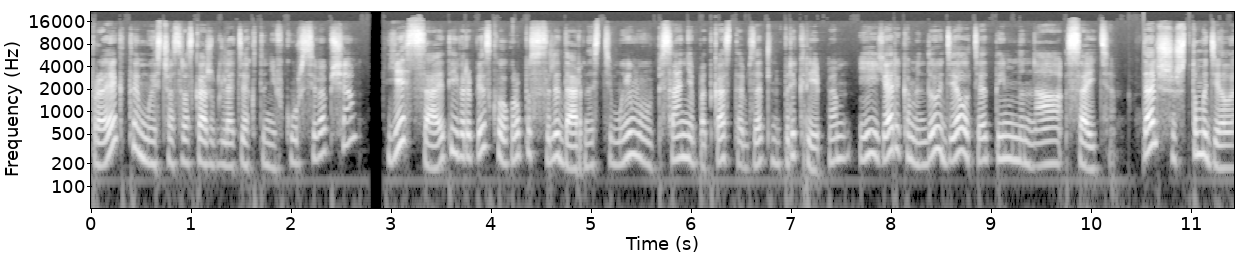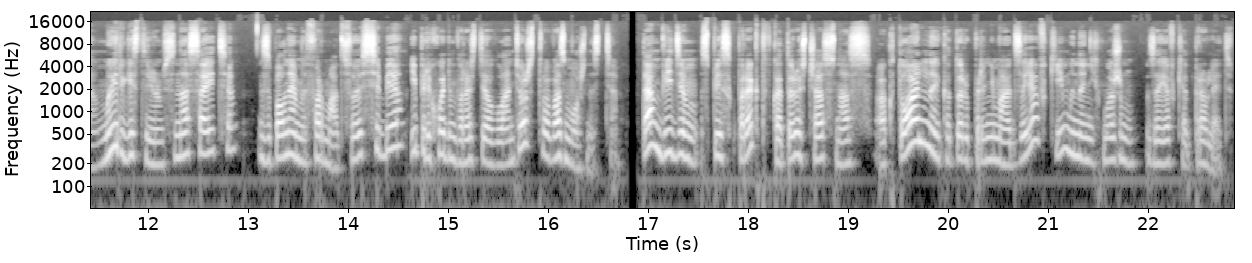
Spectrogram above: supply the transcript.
проекты, мы сейчас расскажем для тех, кто не в курсе вообще. Есть сайт Европейского корпуса солидарности, мы его в описании подкаста обязательно прикрепим, и я рекомендую делать это именно на сайте. Дальше что мы делаем? Мы регистрируемся на сайте, заполняем информацию о себе и переходим в раздел волонтерства «Возможности». Там видим список проектов, которые сейчас у нас актуальны, которые принимают заявки, и мы на них можем заявки отправлять.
